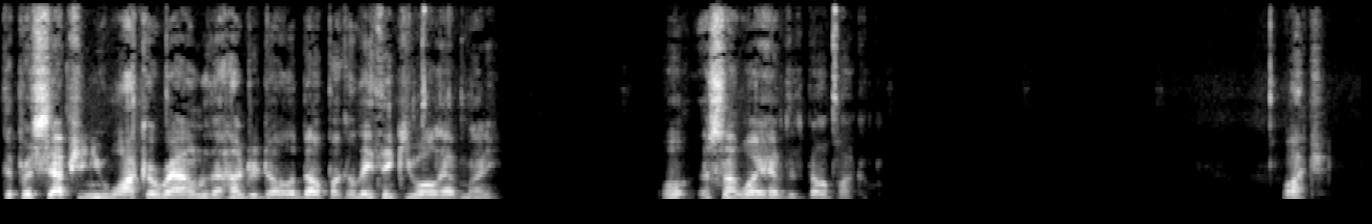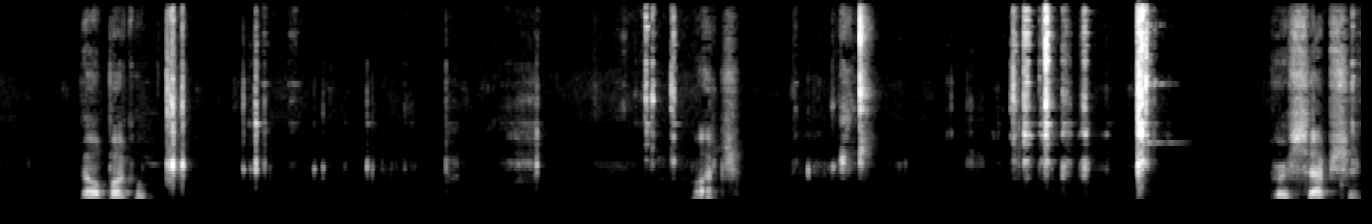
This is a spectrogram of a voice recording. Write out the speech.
The perception you walk around with a $100 belt buckle, they think you all have money. Well, that's not why I have this belt buckle. Watch. Belt buckle. Watch. Perception.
